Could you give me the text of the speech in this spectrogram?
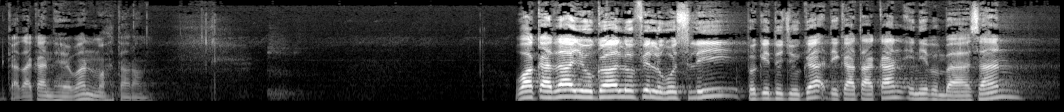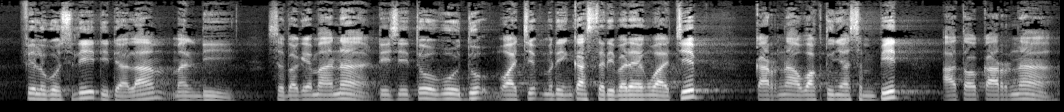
Dikatakan hewan muhtaram. Wa kadza yugalu fil ghusli, begitu juga dikatakan ini pembahasan fil ghusli di dalam mandi. Sebagaimana di situ wudhu wajib meringkas daripada yang wajib karena waktunya sempit atau karena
